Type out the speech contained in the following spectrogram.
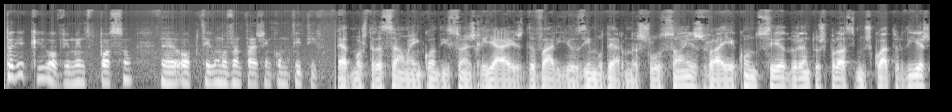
para que, obviamente, possam uh, obter uma vantagem competitiva. A demonstração em condições reais de várias e modernas soluções vai acontecer durante os próximos quatro dias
